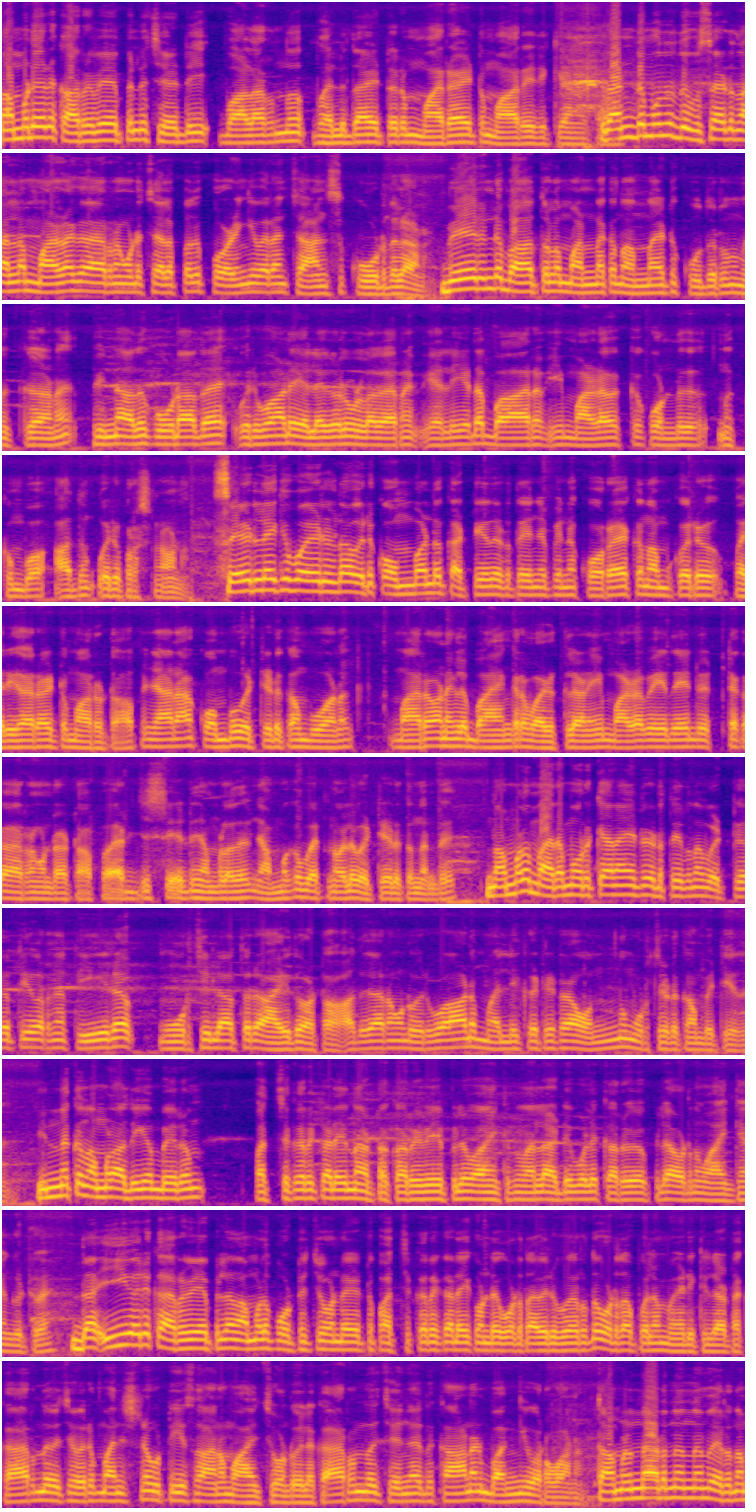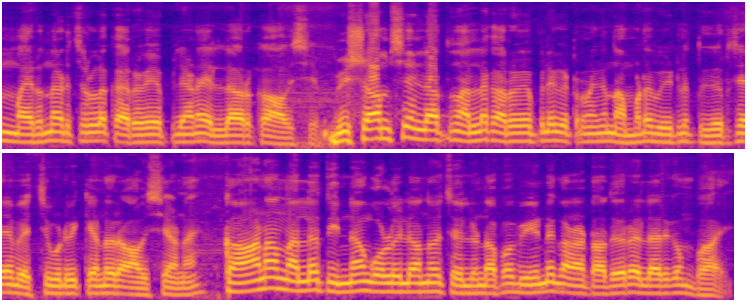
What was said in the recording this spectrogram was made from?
നമ്മുടെ ഒരു കറിവേപ്പിന്റെ ചെടി വളർന്ന് വലുതായിട്ടൊരു മരമായിട്ട് മാറിയിരിക്കുകയാണ്. രണ്ട് മൂന്ന് ദിവസമായിട്ട് നല്ല മഴ കാരണം കൊണ്ട് ചിലപ്പോൾ അത് പുഴങ്ങി വരാൻ ചാൻസ് കൂടുതലാണ്. വേരിന്റെ ഭാഗത്തുള്ള മണ്ണൊക്കെ നന്നായിട്ട് കുതിർന്ന് നിൽക്കുകയാണ്. പിന്നെ അത് കൂടാതെ ഒരുപാട് ഇലകളുള്ള കാരണം ഇലയുടെ ഭാരം ഈ മഴയൊക്കെ കൊണ്ട് നിൽക്കുമ്പോൾ അതും ഒരു പ്രശ്നമാണ്. സൈഡിലേക്ക് പോയുള്ള ഒരു കൊമ്പണ്ട് കട്ട് ചെയ്തെടുത്ത് കഴിഞ്ഞാൽ പിന്നെ കുറേയൊക്കെ നമുക്കൊരു പരിഹാരമായിട്ട് മാറും കേട്ടോ അപ്പോൾ ഞാൻ ആ കൊമ്പ് വെട്ടിയെടുക്കാൻ പോവാണ്. മരമാണെങ്കിൽ ഭയങ്കര വഴുക്കലാണ്. ഈ മഴ പെയ്തതിന്റെ ഒറ്റ കാരണം കൊണ്ടാട്ടോ. അപ്പോൾ അഡ്ജസ്റ്റ് ചെയ്ത് നമ്മളത് നമുക്ക് പറ്റുന്ന പോലെ വെട്ടിയെടുക്കുന്നുണ്ട്. നമ്മൾ മരം മുറിക്കാനായിട്ട് എടുത്തിരുന്ന വെട്ടുകത്തി പറഞ്ഞാൽ തീരെ മൂർച്ചയില്ലാത്തൊരു ആയുധം കേട്ടോ അത് കാരണം കൊണ്ട് ഒരുപാട് മല്ലിക്കെട്ടിയിട്ടാണ് ഒന്നും മുറിച്ചെടുക്കാൻ പറ്റിയത്. ഇന്നൊക്കെ നമ്മൾ അധികം പേരും പച്ചക്കറി കടയിൽ നിന്ന് കേട്ടോ കറിവേപ്പില വാങ്ങിക്കുന്നത്. നല്ല അടിപൊളി കറിവേപ്പില അവിടെ നിന്ന് വാങ്ങിക്കാൻ കിട്ടുവേ. ഇതാ ഈ ഒരു കറിവേപ്പില നമ്മൾ പൊട്ടിച്ചു കൊണ്ടുപോയിട്ട് പച്ചക്കറി കടയിൽ കൊണ്ടുപോയി കൊടുത്താൽ അവർ വെറുതെ കൊടുത്താൽ പോലും മേടിക്കില്ല കേട്ടോ. കാരണം എന്ന് വെച്ചാൽ ഒരു മനുഷ്യനെ കുട്ടി ഈ സാധനം വാങ്ങിച്ചു കൊണ്ടുപോയില്ല കാരണം എന്ന് വെച്ച് കഴിഞ്ഞാൽ ഇത് കാണാൻ ഭംഗി കുറവാണ്. തമിഴ്നാട് നിന്ന് വരുന്ന മരുന്നടിച്ചുള്ള കറിവേപ്പിലയാണ് എല്ലാവർക്കും ആവശ്യം. വിഷാംശം ഇല്ലാത്ത നല്ല കറിവേപ്പില കിട്ടണമെങ്കിൽ നമ്മുടെ വീട്ടിൽ തീർച്ചയായും വെച്ച് പിടിപ്പിക്കേണ്ട ഒരു ആവശ്യമാണ്. കാണാൻ നല്ല തിന്നാൻ കൊള്ളില്ല എന്ന് ചെല്ലുണ്ട് അപ്പോൾ വീണ്ടും കാണാം കേട്ടോ. അതുവരെ എല്ലാവർക്കും ബായ്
